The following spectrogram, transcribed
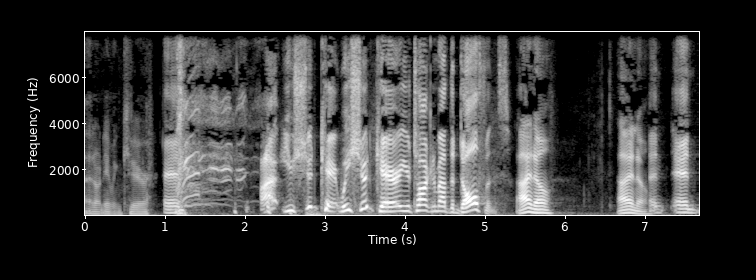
I don't even care. And I, you should care. We should care. You're talking about the Dolphins. I know. I know. and and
